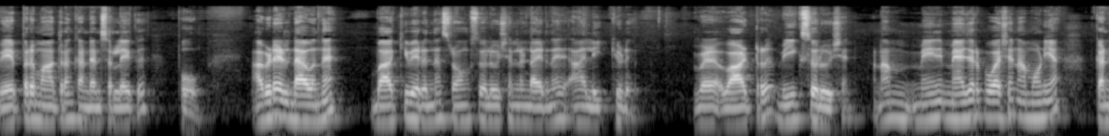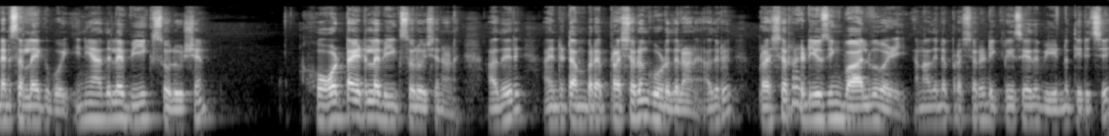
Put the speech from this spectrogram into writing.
വേപ്പർ മാത്രം കണ്ടൻസറിലേക്ക് പോകും. അവിടെ ഉണ്ടാവുന്ന ബാക്കി വരുന്ന സ്ട്രോങ് സൊല്യൂഷനിലുണ്ടായിരുന്ന ആ ലിക്വിഡ് വാട്ടർ വീക്ക് സൊല്യൂഷൻ കാരണം മേജർ പോർഷൻ അമോണിയ കണ്ടൻസറിലേക്ക് പോയി. ഇനി അതിലെ വീക്ക് സൊല്യൂഷൻ ഹോട്ടായിട്ടുള്ള വീക്ക് സൊല്യൂഷനാണ് അത് അതിന്റെ ടെമ്പറ പ്രഷറും കൂടുതലാണ്. അതൊരു പ്രഷർ റെഡ്യൂസിങ് വാൽവ് വഴി. കാരണം അതിന്റെ പ്രഷർ ഡിക്രീസ് ചെയ്ത് വീണ്ടും തിരിച്ച്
